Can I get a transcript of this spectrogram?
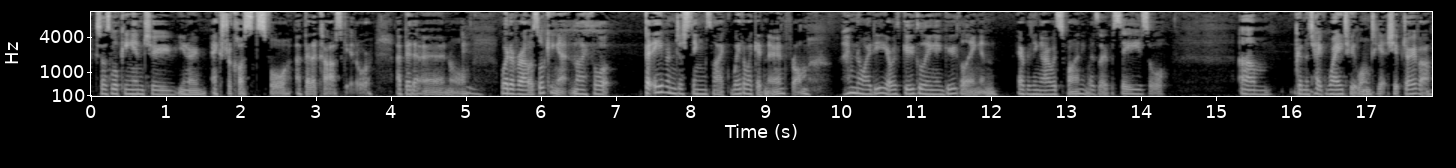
because I was looking into you know extra costs for a better casket or a better urn or mm. whatever I was looking at, and I thought, but even just things like where do I get an urn from? I have no idea. I was googling and googling, and everything I was finding was overseas or um, going to take way too long to get shipped over.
